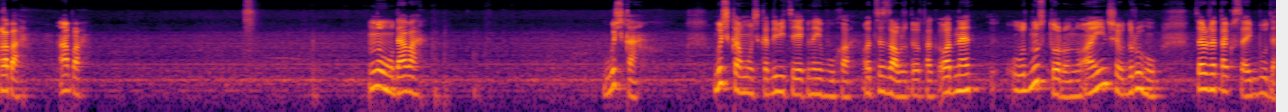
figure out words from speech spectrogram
Опа, опа. Ну, давай. Буська. Буська муська, дивіться, як в неї вуха. Оце завжди отак. Одне в одну сторону, а інше в другу. Це вже так все й буде.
